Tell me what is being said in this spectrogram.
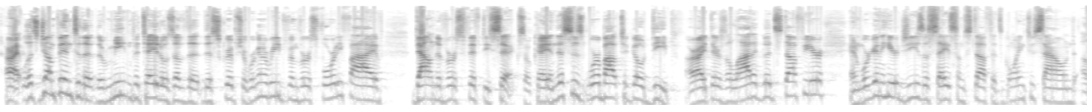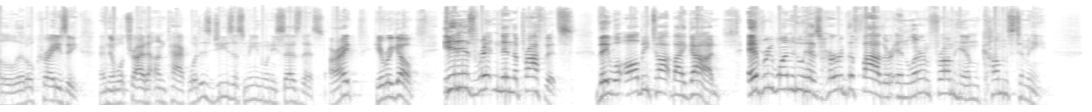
All right, well, let's jump into the, the meat and potatoes of the, this scripture. We're going to read from verse 45 down to verse 56, okay? And this is, we're about to go deep, all right? There's a lot of good stuff here, and we're going to hear Jesus say some stuff that's going to sound a little crazy. And then we'll try to unpack what does Jesus mean when he says this, all right? Here we go. It is written in the prophets. They will all be taught by God. Everyone who has heard the Father and learned from him comes to me.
